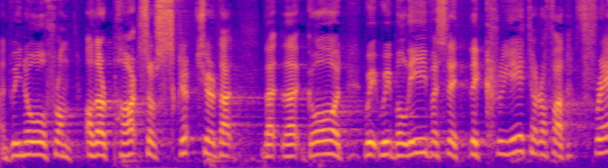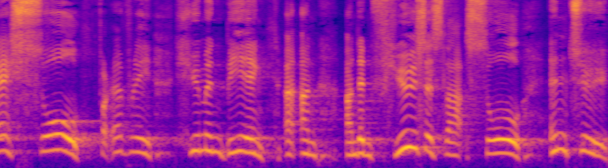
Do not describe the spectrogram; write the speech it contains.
And we know from other parts of Scripture that, that, that God, we, we believe, is the, the creator of a fresh soul for every human being and, and infuses that soul into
